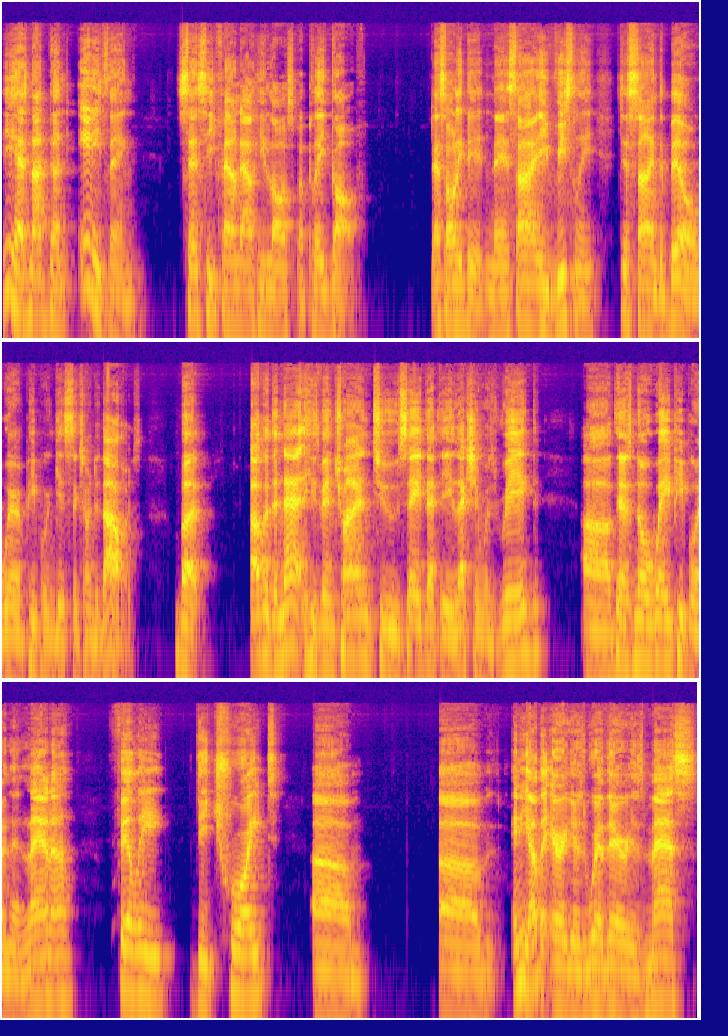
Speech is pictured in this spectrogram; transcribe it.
He has not done anything since he found out he lost, but played golf. That's all he did. And then signed, he recently just signed the bill where people can get $600. But other than that, he's been trying to say that the election was rigged. Uh, there's no way people in Atlanta, Philly, Detroit, um, uh, any other areas where there is mass,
